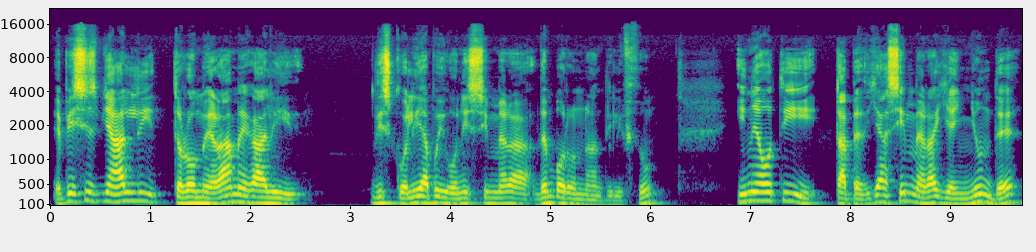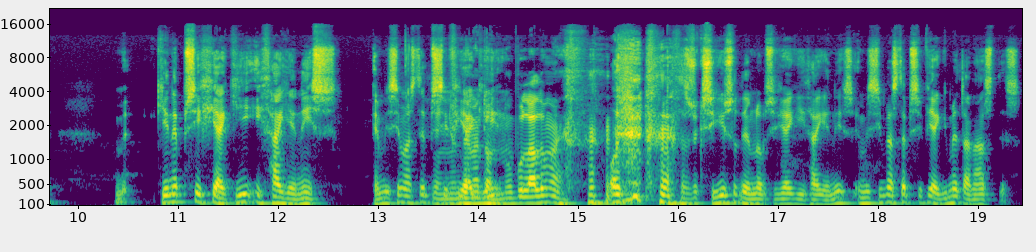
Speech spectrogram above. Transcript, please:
Επίσης, μια άλλη τρομερά μεγάλη δυσκολία που οι γονείς σήμερα δεν μπορούν να αντιληφθούν είναι ότι τα παιδιά σήμερα γεννιούνται με- και είναι ψηφιακοί ηθαγενείς. Εμείς είμαστε Γεννιούνται με ψηφιακοί. τον νου που λαλούμε. Όχι, θα σου εξηγήσω τι εννοώ ψηφιακοί ηθαγενείς. Εμείς είμαστε ψηφιακοί μετανάστες.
